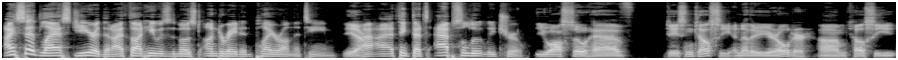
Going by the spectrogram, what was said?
I said last year that I thought he was the most underrated player on the team. Yeah. I, I think that's absolutely true. You also have Jason Kelce, another year older. Um, Kelce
